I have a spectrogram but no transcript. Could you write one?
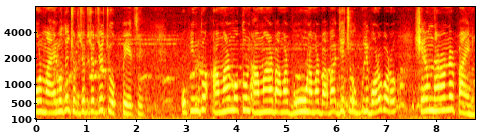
ওর মায়ের মতন ছোট ছোট ছোট ছোট চোখ পেয়েছে। ও কিন্তু আমার মতন আমার বা আমার বোন, আমার বাবার যে চোখগুলি বড় বড় সেরম ধরনের পায়নি।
